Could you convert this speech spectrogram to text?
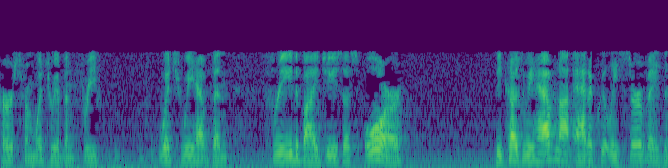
curse from which we have been free which we have been freed by Jesus or because we have not adequately surveyed the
